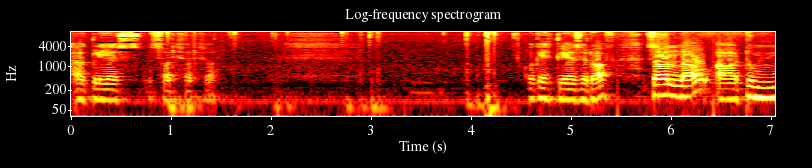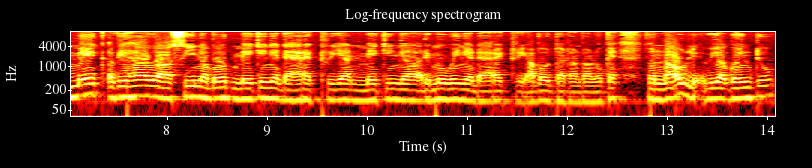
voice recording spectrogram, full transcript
uh, clear sorry sorry sorry. Okay clears it off. So now uh, to make we have uh, seen about making a directory and making uh, removing a directory about that and all okay? So now we are going to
